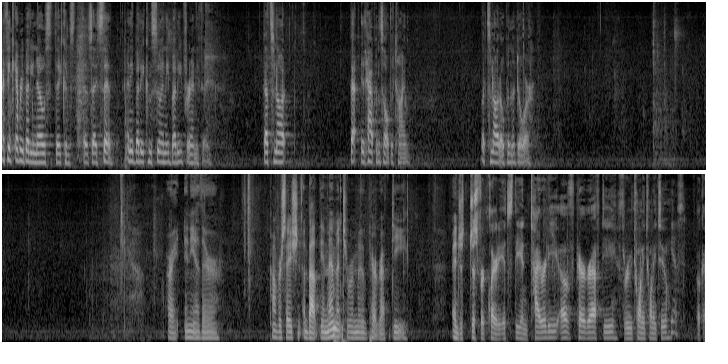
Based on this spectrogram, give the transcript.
I think everybody knows that they can, as I said, anybody can sue anybody for anything. That's not, that, it happens all the time. Let's not open the door. All right, any other conversation about the amendment to remove paragraph D? And just, just for clarity, it's the entirety of paragraph D through 2022? Yes. Okay.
